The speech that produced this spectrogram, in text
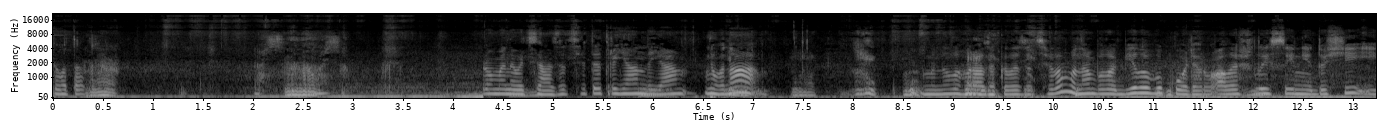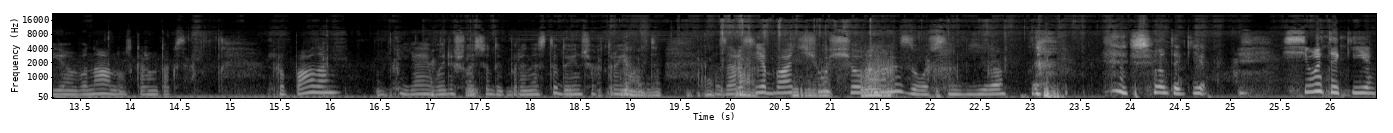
Чого так? Ой, У мене оця зацвіте троянда. Я, ну, вона минулого разу, коли зацвіла, вона була білого кольору, але йшли сильні дощі, і вона, ну скажімо так, все пропала. І я її вирішила сюди перенести до інших троянд. Зараз я бачу, що вона не зовсім біла. Що таке? Що таке?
